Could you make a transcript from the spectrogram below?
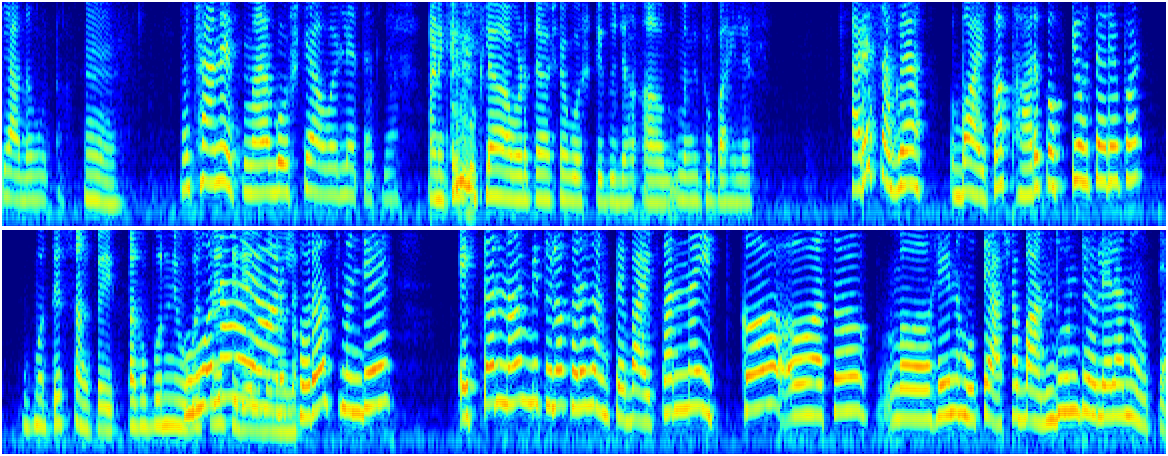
यादव होता. छान आहेत मला गोष्टी आवडल्या त्यातल्या. आणखी कुठल्या आवडत्या अशा गोष्टी तुझ्या म्हणजे तू पाहिल्यास? अरे सगळ्या बायका फार कपटी होत्या रे पण. मग तेच सांगतो एकता कपूरनी हो खरंच म्हणजे एकतर ना मी तुला खरं सांगते बायकांना इतकं असं हे नव्हत्या अशा बांधून ठेवलेल्या नव्हत्या.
